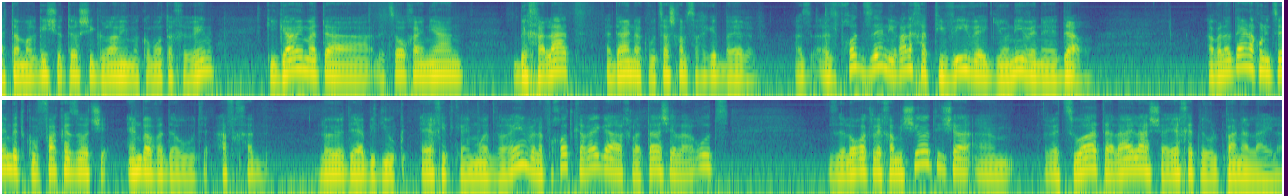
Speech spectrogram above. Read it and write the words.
אתה מרגיש יותר שגרה ממקומות אחרים, כי גם אם אתה, לצורך העניין, בחל"ת, עדיין הקבוצה שלך משחקת בערב. אז, אז לפחות זה נראה לך טבעי והגיוני ונהדר. אבל עדיין אנחנו נמצאים בתקופה כזאת שאין בה ודאות ואף אחד לא יודע בדיוק איך יתקיימו הדברים, ולפחות כרגע ההחלטה של הערוץ זה לא רק לחמישיות, היא שרצועת הלילה שייכת לאולפן הלילה,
